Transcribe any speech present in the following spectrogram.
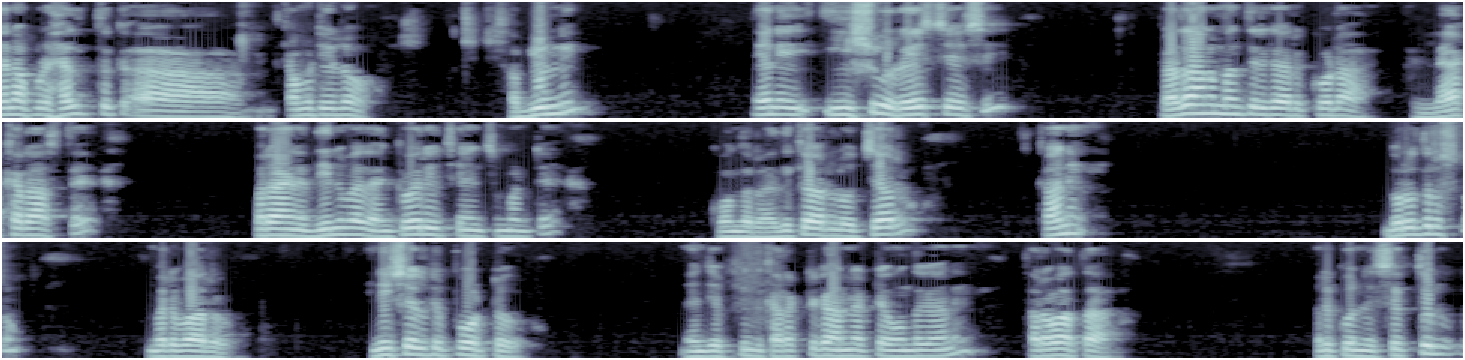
నేను అప్పుడు హెల్త్ కమిటీలో సభ్యుణ్ణి. నేను ఈ ఇష్యూ రేస్ చేసి ప్రధానమంత్రి గారికి కూడా లేఖ రాస్తే మరి ఆయన దీని మీద ఎంక్వైరీ చేయించమంటే కొందరు అధికారులు వచ్చారు. కానీ దురదృష్టం మరి వారు ఇనిషియల్ రిపోర్టు నేను చెప్పింది కరెక్ట్గా అన్నట్టే ఉంది కానీ తర్వాత మరి కొన్ని శక్తులు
